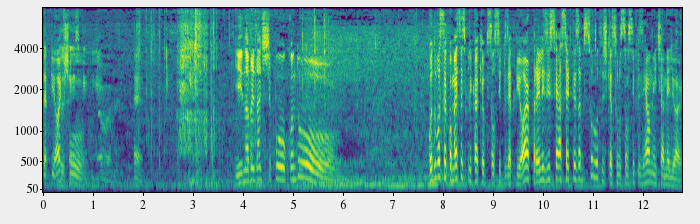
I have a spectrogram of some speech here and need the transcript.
É pior, Deixa tipo. É. E na verdade, tipo, quando. Quando você começa a explicar que a opção simples é pior, para eles isso é a certeza absoluta de que a solução simples realmente é a melhor.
